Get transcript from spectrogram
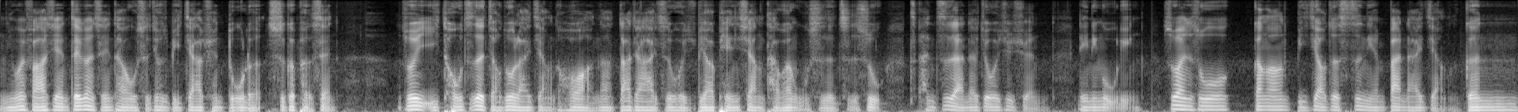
你会发现这段时间台湾五十就是比加权多了十个 percent。所以以投资的角度来讲的话，那大家还是会比较偏向台湾五十的指数，很自然的就会去选零零五零。虽然说刚刚比较这四年半来讲，跟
